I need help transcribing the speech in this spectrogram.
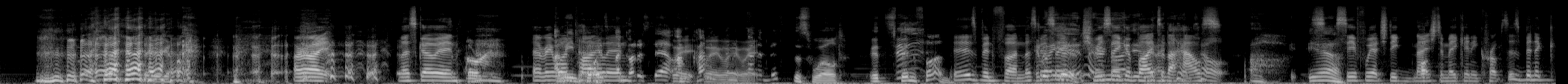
there you go. All right, let's go in. All right. Everyone I mean, pile boys, I in. gotta say, I'm Wait, kind wait, of, wait, kind wait. of missed this world. It's been fun. It has been fun. Let's Can go I say. in Should we say goodbye I to the house? Oh, Yeah. See if we actually oh. managed to make any crops. This has been a g-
